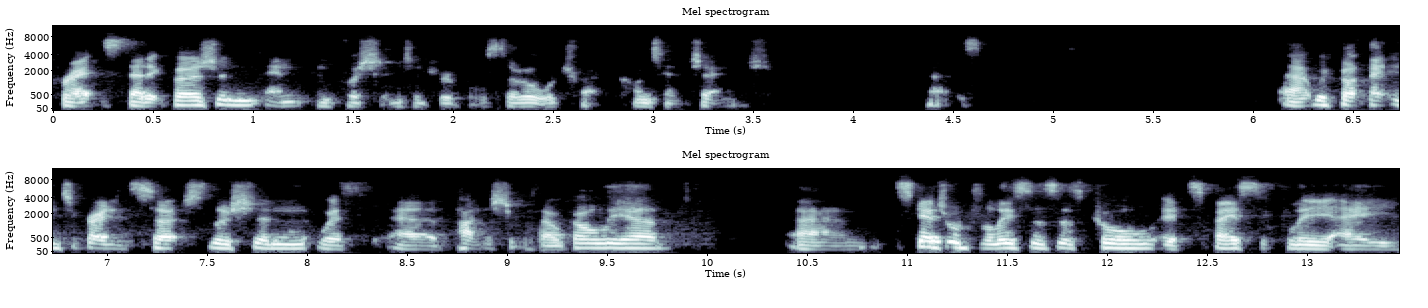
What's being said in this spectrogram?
create a static version and, and push it into Drupal. So it will track content change. Uh, we've got that integrated search solution with a partnership with Algolia. Um, scheduled releases is cool. It's basically a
